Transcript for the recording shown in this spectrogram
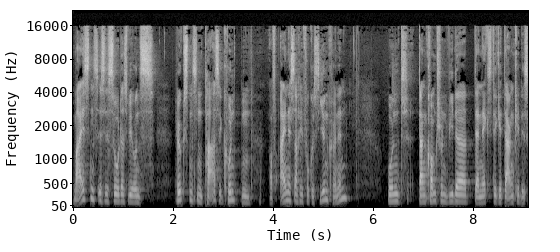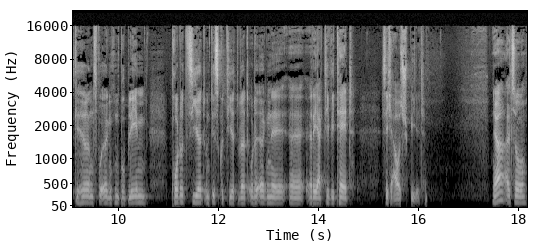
Meistens ist es so, dass wir uns höchstens ein paar Sekunden auf eine Sache fokussieren können und dann kommt schon wieder der nächste Gedanke des Gehirns, wo irgendein Problem produziert und diskutiert wird oder irgendeine äh, Reaktivität sich ausspielt. Ja, also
